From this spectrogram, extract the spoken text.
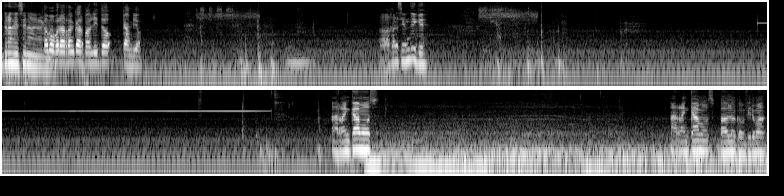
Detrás de escena de la Estamos por arrancar, Pablito. Cambio. A bajar un dique. Arrancamos. Arrancamos, Pablo confirma.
